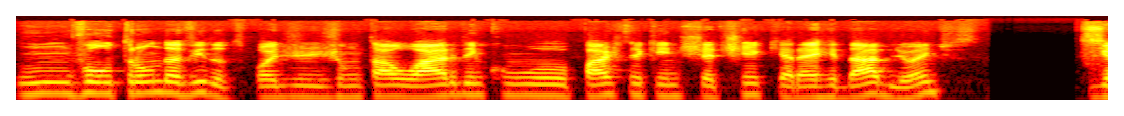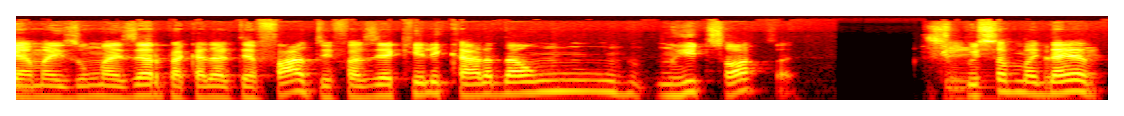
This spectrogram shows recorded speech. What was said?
um Voltron da vida. Tu pode juntar o Arden com o partner que a gente já tinha, que era RW antes, ganhar mais um, mais zero pra cada artefato e fazer aquele cara dar um, um hit só, sabe? Sim, Tipo, isso é uma ideia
